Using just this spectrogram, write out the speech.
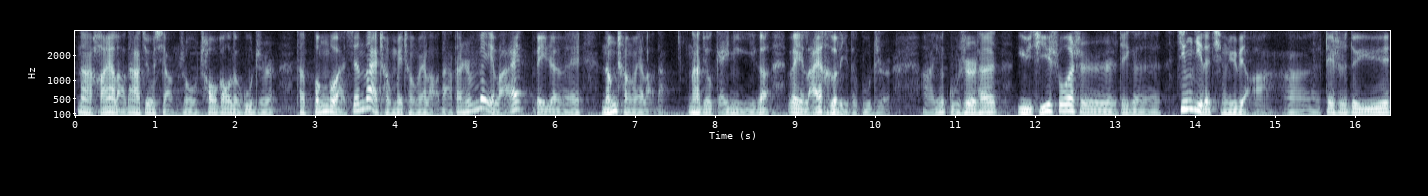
那行业老大就享受超高的估值。他甭管现在成没成为老大，但是未来被认为能成为老大，那就给你一个未来合理的估值。啊，因为股市它与其说是这个经济的晴雨表啊，啊，这是对于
